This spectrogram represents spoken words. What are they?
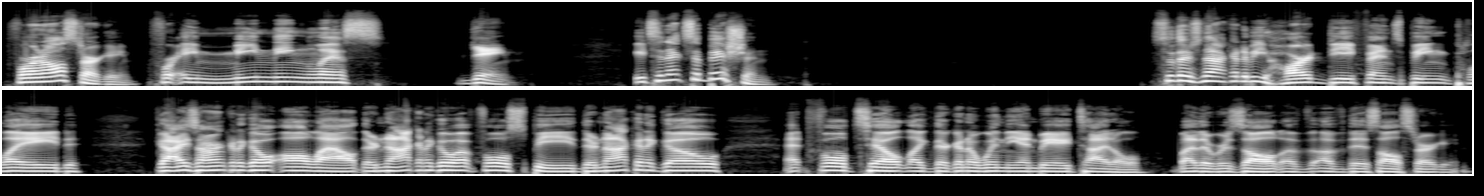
for an All Star game, for a meaningless game. It's an exhibition. So there's not going to be hard defense being played. Guys aren't going to go all out. They're not going to go at full speed. They're not going to go at full tilt like they're going to win the NBA title by the result of, of this All Star game.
